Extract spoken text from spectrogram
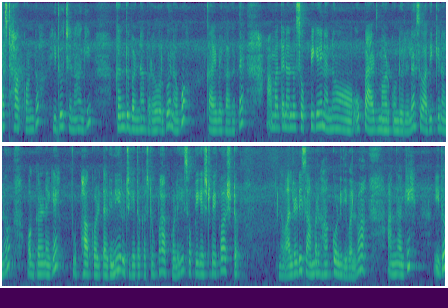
ಅಷ್ಟು ಹಾಕ್ಕೊಂಡು ಇದು ಚೆನ್ನಾಗಿ ಕಂದು ಬಣ್ಣ ಬರೋವರೆಗೂ ನಾವು ಕಾಯಬೇಕಾಗತ್ತೆ. ಮತ್ತು ನಾನು ಸೊಪ್ಪಿಗೆ ನಾನು ಉಪ್ಪು ಆ್ಯಡ್ ಮಾಡ್ಕೊಂಡಿರಲಿಲ್ಲ ಸೊ ಅದಕ್ಕೆ ನಾನು ಒಗ್ಗರಣೆಗೆ ಉಪ್ಪು ಹಾಕ್ಕೊಳ್ತಾ ಇದ್ದೀನಿ. ರುಚಿಗೆ ತಕ್ಕಷ್ಟು ಉಪ್ಪು ಹಾಕ್ಕೊಳ್ಳಿ. ಸೊಪ್ಪಿಗೆ ಎಷ್ಟು ಬೇಕೋ ಅಷ್ಟು. ನಾವು ಆಲ್ರೆಡಿ ಸಾಂಬಾರಿಗೆ ಹಾಕ್ಕೊಂಡಿದ್ದೀವಲ್ವ ಹಂಗಾಗಿ ಇದು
